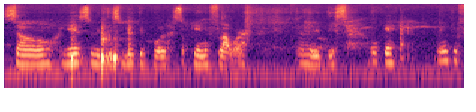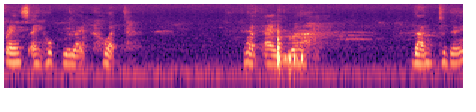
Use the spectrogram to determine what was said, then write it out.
So yes, with this beautiful zucchini flower and with this. Okay, thank you friends. I hope you like what what I've uh, done today.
